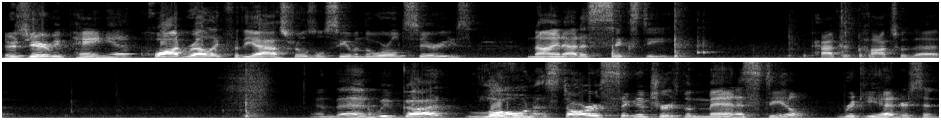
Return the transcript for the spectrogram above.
There's Jeremy Pena, quad relic for the Astros. We'll see him in the World Series. 9 out of 60. Patrick Cox with that. And then we've got Lone Star Signatures, the Man of Steel, Rickey Henderson.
